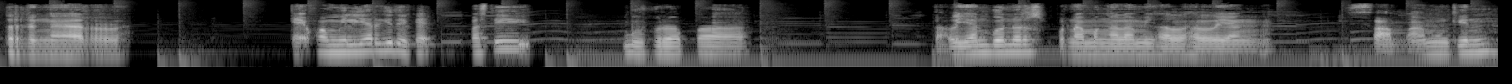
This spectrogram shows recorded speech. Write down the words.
terdengar kayak familiar gitu ya kayak pasti beberapa kalian boners pernah mengalami hal-hal yang sama mungkin.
